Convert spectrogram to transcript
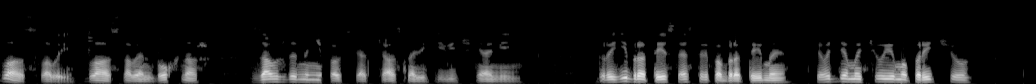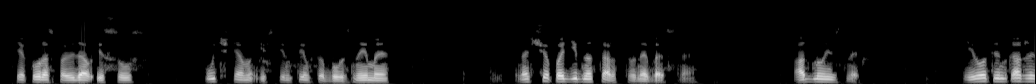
благослови, благословен Бог наш, завжди нині повсякчас на віки вічні. Амінь. Дорогі брати, сестри, побратими, сьогодні ми чуємо притчу, яку розповідав Ісус учням і всім тим, хто був з ними, на що подібне Царство Небесне? Одну із них. І от він каже,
